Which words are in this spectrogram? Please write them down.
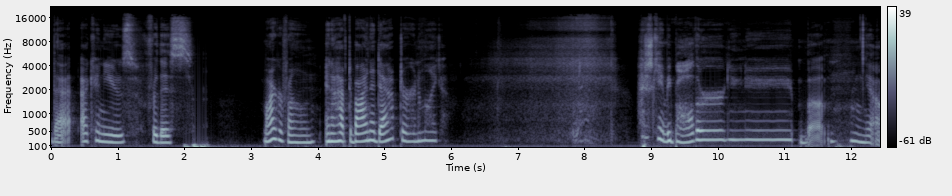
that I can use for this microphone and I have to buy an adapter and I'm like I just can't be bothered, you know. But yeah,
